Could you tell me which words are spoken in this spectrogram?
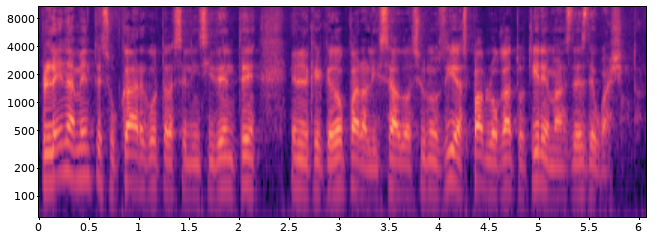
plenamente su cargo tras el incidente en el que quedó paralizado hace unos días. Pablo Gato tiene más desde Washington.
